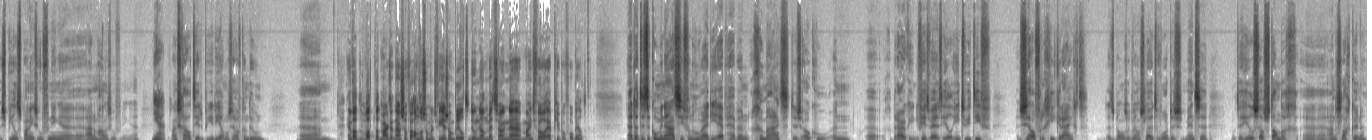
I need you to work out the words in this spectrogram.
spionspanningsoefeningen, eh, ademhalingsoefeningen, Ja. langschaaltherapieën die je allemaal zelf kan doen. Ehm, En wat, wat, wat maakt het nou zoveel anders om het via zo'n bril te doen dan met zo'n eh, Mindful appje bijvoorbeeld? Nou, dat is de combinatie van hoe wij die app hebben gemaakt. Dus ook hoe een eh, gebruiker in die virtuele wereld heel intuïtief zelfregie krijgt. Dat is bij ons ook wel een sleutelwoord. Dus mensen moeten heel zelfstandig eh, eh, aan de slag kunnen.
